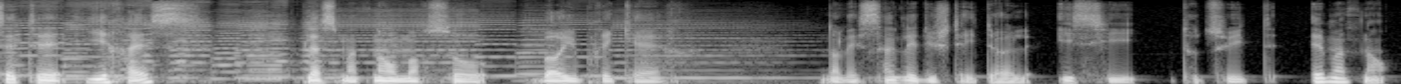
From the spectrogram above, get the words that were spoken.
C'était Ires. Place maintenant au morceau Boy Bricker dans les cinglés du Statel, ici, tout de suite et maintenant.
